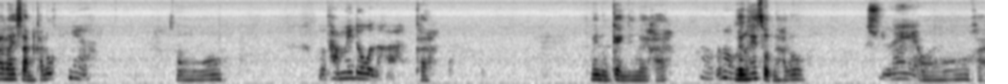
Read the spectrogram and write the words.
อะไรสั่นคะลูก เนี่ยอ๋อหนูทำไม่โดนเหรอคะค่ะทำไมหนูเก่งจังเลยคะเราก็ต้องดึงให้สุดนะคะลูกสุดแล้วอ๋อค่ะ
